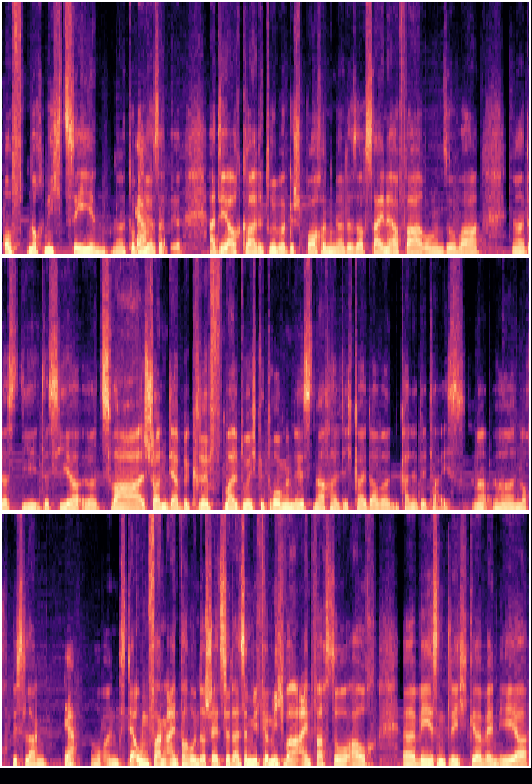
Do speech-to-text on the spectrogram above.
oft noch nicht sehen. Ne? Tobias ja. Hatte, hatte ja auch gerade drüber gesprochen, ne, dass auch seine Erfahrungen so war, ne, dass die, dass hier äh, zwar schon der Begriff mal durchgedrungen ist, Nachhaltigkeit, aber keine Details ne, äh, noch bislang. Ja. Und der Umfang einfach unterschätzt wird. Also für mich war einfach so auch äh, wesentlich, wenn er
